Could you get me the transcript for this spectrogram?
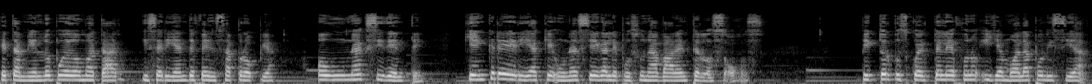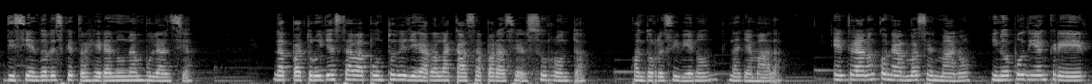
que también lo puedo matar y sería en defensa propia o un accidente. ¿Quién creería que una ciega le puso una bala entre los ojos? Víctor buscó el teléfono y llamó a la policía diciéndoles que trajeran una ambulancia. La patrulla estaba a punto de llegar a la casa para hacer su ronda cuando recibieron la llamada. Entraron con armas en mano y no podían creer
